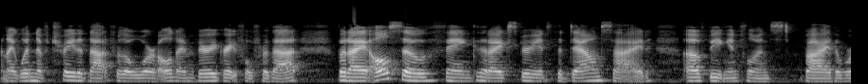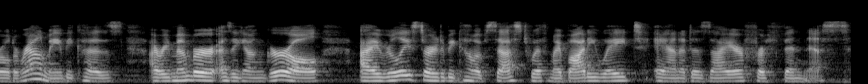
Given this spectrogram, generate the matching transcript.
and I wouldn't have traded that for the world. I'm very grateful for that. But I also think that I experienced the downside of being influenced by the world around me because I remember as a young girl, I really started to become obsessed with my body weight and a desire for thinness.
